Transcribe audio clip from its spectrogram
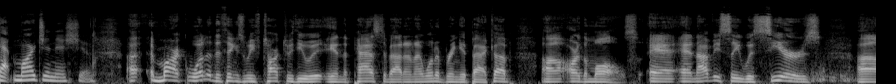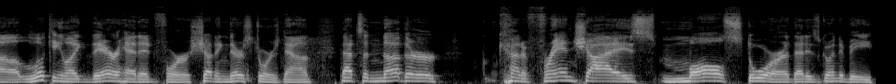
that margin issue. Uh, Mark, one of the things we've talked with you in the past about, and I want to bring it back up, uh, are the malls. And, and, obviously, with Sears uh, looking like they're headed for shutting their stores down, that's another kind of franchise mall store that is going to be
